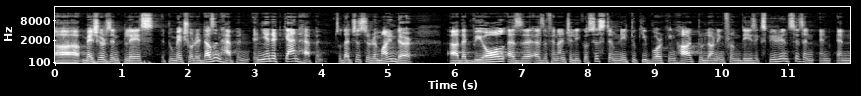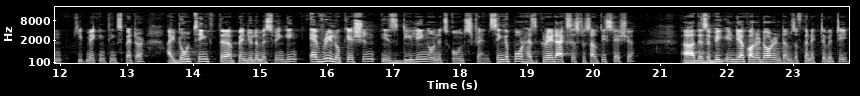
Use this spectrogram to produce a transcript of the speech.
uh, measures in place to make sure it doesn't happen, and yet it can happen. So that's just a reminder uh, that we all, as a, as a financial ecosystem, need to keep working hard to learning from these experiences and, and, and keep making things better. I don't think the pendulum is swinging. Every location is dealing on its own strength. Singapore has great access to Southeast Asia. Uh, there's a big India corridor in terms of connectivity.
